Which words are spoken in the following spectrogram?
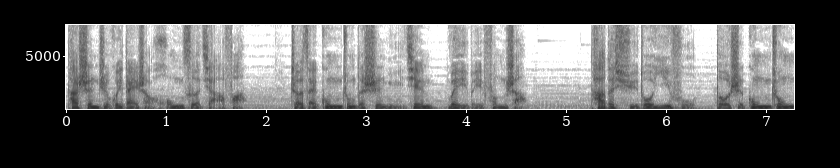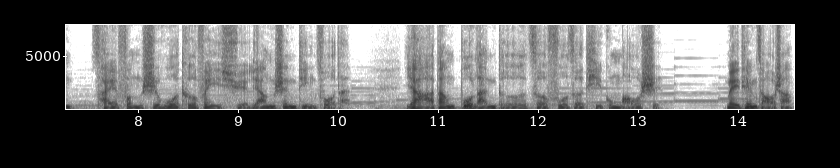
她甚至会戴上红色假发，这在宫中的侍女间蔚为风尚。她的许多衣服都是宫中裁缝师沃特费雪量身定做的，亚当布兰德则负责提供毛饰。每天早上，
